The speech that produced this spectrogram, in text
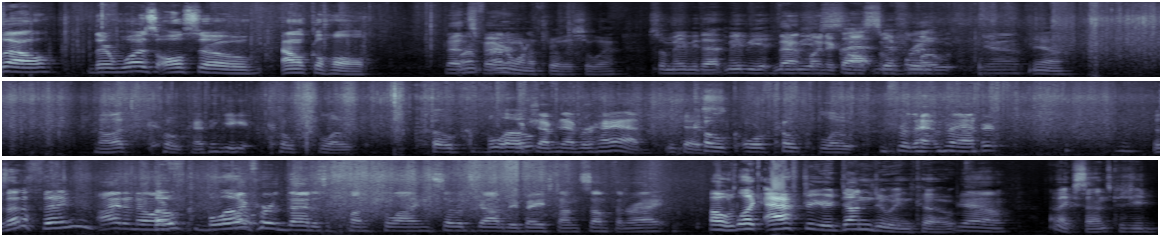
well, there was also alcohol. That's I, fair. I don't want to throw this away. So maybe that maybe it That maybe might it have caused some different. bloat. Yeah. Yeah, No, that's Coke. I think you get Coke bloat, Coke bloat. which I've never had. Okay. Coke or Coke bloat, for that matter. Is that a thing? I don't know. Coke I've, bloat? I've heard that as a punchline, so it's got to be based on something, right? Oh, like after you're done doing coke. Yeah. That makes sense because you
